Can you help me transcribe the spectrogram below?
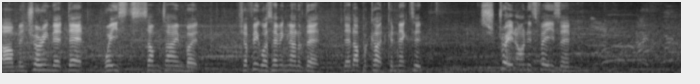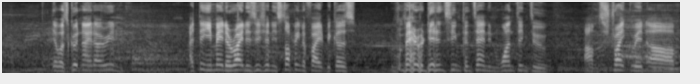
um, ensuring that that wastes some time. But Syafiq was having none of that. That uppercut connected straight on his face, and that was good night, Irene. I think he made the right decision in stopping the fight because Romero didn't seem content in wanting to um, strike with um,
